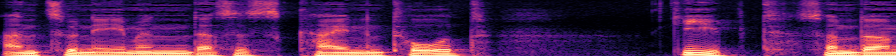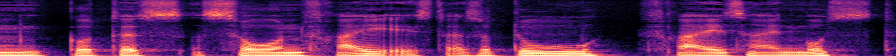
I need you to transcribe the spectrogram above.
anzunehmen, dass es keinen Tod gibt, sondern Gottes Sohn frei ist, also du frei sein musst.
